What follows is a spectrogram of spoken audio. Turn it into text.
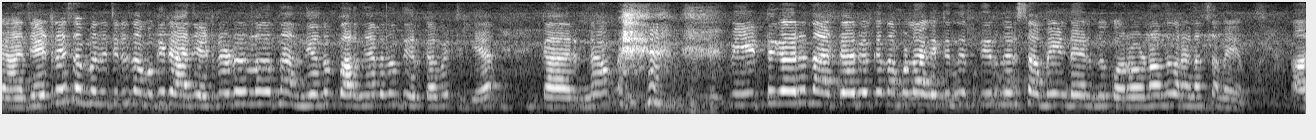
രാജേട്ടനെ സംബന്ധിച്ചിട്ട് നമുക്ക് രാജേട്ടനോടുള്ള നന്ദിയൊന്നും പറഞ്ഞാലൊന്നും തീർക്കാൻ പറ്റില്ല. കാരണം വീട്ടുകാരും നാട്ടുകാരും ഒക്കെ നമ്മൾ അകറ്റി നിർത്തിയിരുന്ന ഒരു സമയം ഉണ്ടായിരുന്നു കൊറോണ എന്ന് പറയുന്ന സമയം. ആ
